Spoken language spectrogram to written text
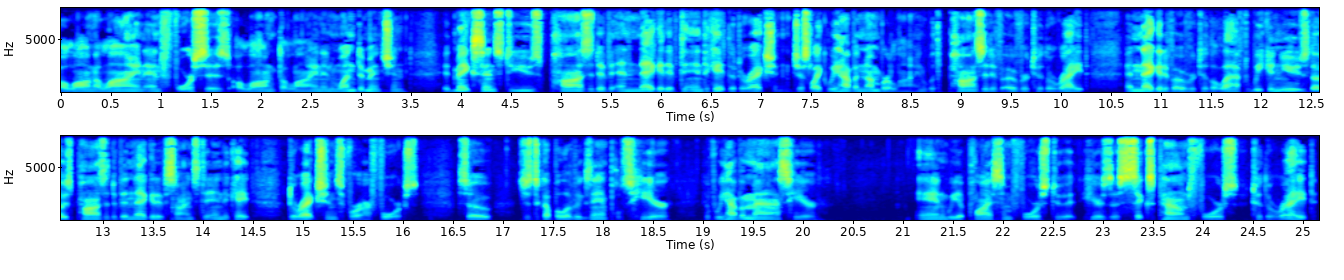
along a line and forces along the line in one dimension, it makes sense to use positive and negative to indicate the direction. Just like we have a number line with positive over to the right and negative over to the left, we can use those positive and negative signs to indicate directions for our force. So just a couple of examples here. If we have a mass here and we apply some force to it, here's a 6 pound force to the right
